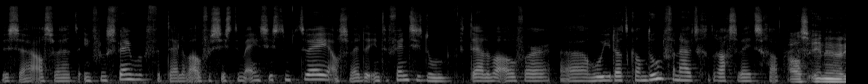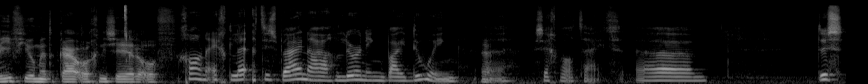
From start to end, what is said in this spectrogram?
Dus uh, als we het influence framework vertellen we over system 1, system 2. Als we de interventies doen, vertellen we over uh, hoe je dat kan doen vanuit gedragswetenschap. Als in een review met elkaar organiseren of... Gewoon echt, het is bijna learning by doing, ja. uh, zeggen we altijd. Uh, dus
